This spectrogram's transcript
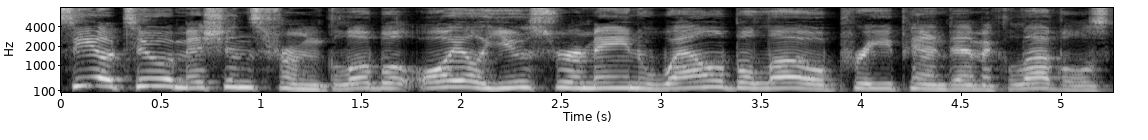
CO2 emissions from global oil use remain well below pre pandemic levels,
